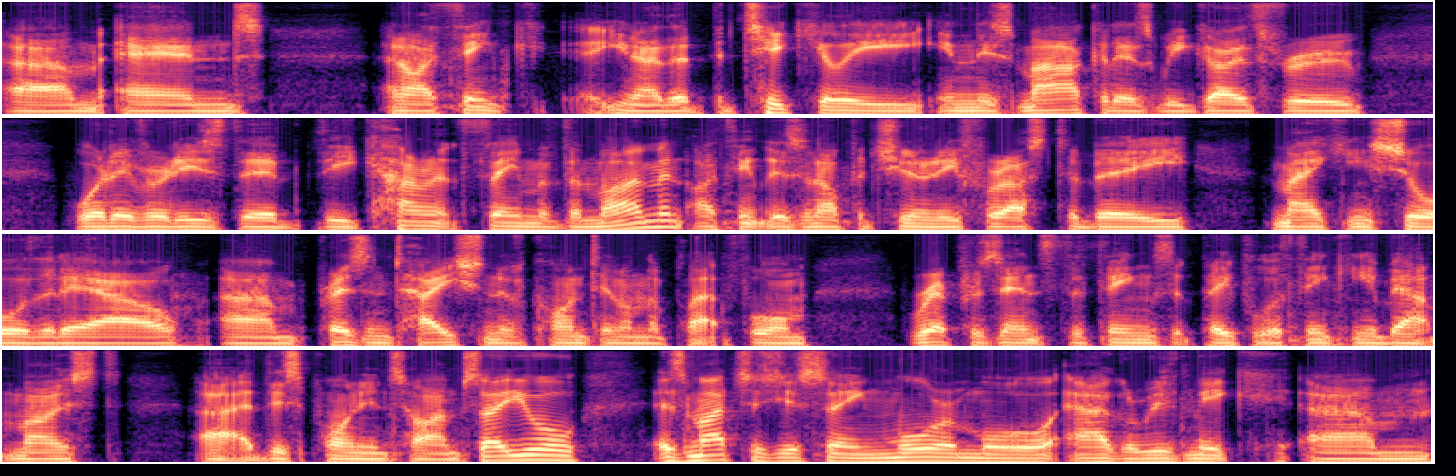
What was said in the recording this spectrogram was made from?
um, and and I think you know that particularly in this market as we go through whatever it is the the current theme of the moment, I think there's an opportunity for us to be making sure that our um, presentation of content on the platform represents the things that people are thinking about most uh, at this point in time. So you'll, as much as you're seeing more and more algorithmic um,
